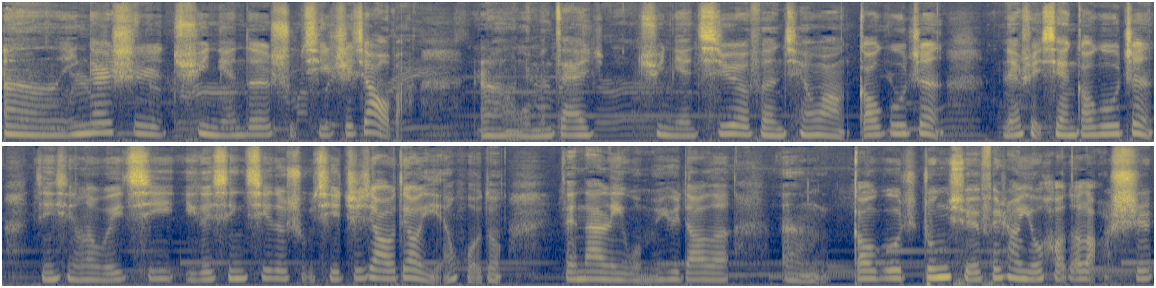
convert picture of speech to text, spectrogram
嗯，应该是去年的暑期支教吧。嗯，我们在去年七月份前往高沟镇。涟水县高沟镇进行了为期一个星期的暑期支教调研活动，在那里我们遇到了嗯高沟中学非常友好的老师，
